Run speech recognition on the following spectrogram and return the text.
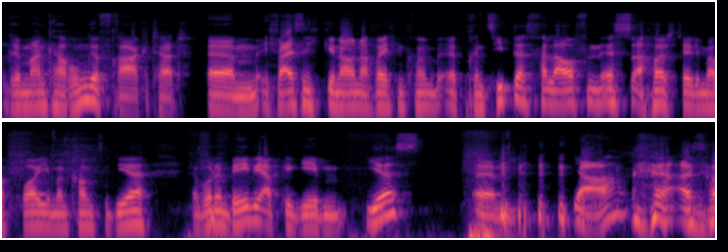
Remanka rumgefragt hat. Ähm, ich weiß nicht genau, nach welchem äh, Prinzip das verlaufen ist, aber stell dir mal vor, jemand kommt zu dir, da wurde ein Baby abgegeben. Ihrs? Ähm, ja, also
